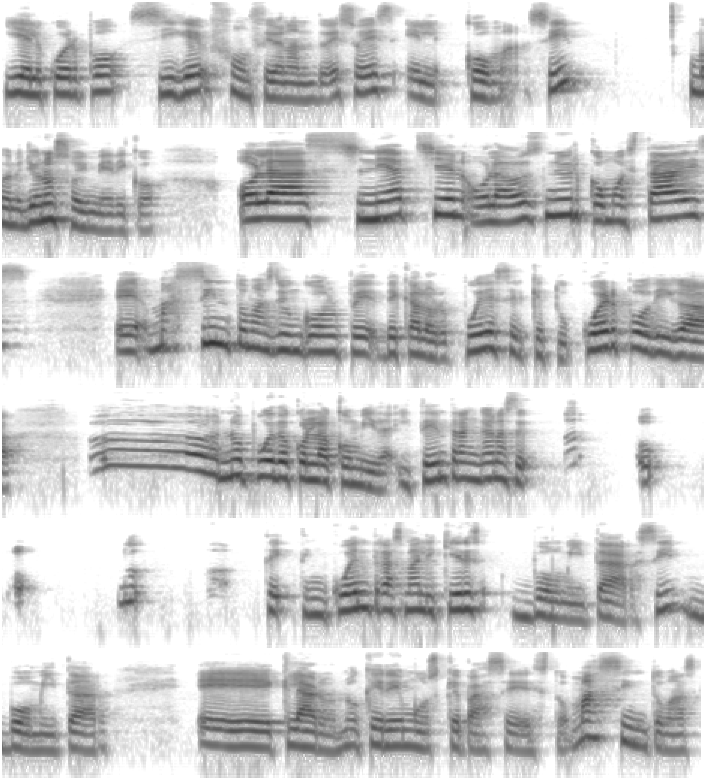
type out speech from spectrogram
y el cuerpo sigue funcionando. Eso es el coma, ¿sí? Bueno, yo no soy médico. Hola Schneatchen, hola Osnur, ¿cómo estáis? Eh, más síntomas de un golpe de calor. Puede ser que tu cuerpo diga, ah, no puedo con la comida y te entran ganas de... Oh, oh, te, encuentras mal y quieres vomitar, ¿sí? Vomitar. Eh, claro, no queremos que pase esto. Más síntomas.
